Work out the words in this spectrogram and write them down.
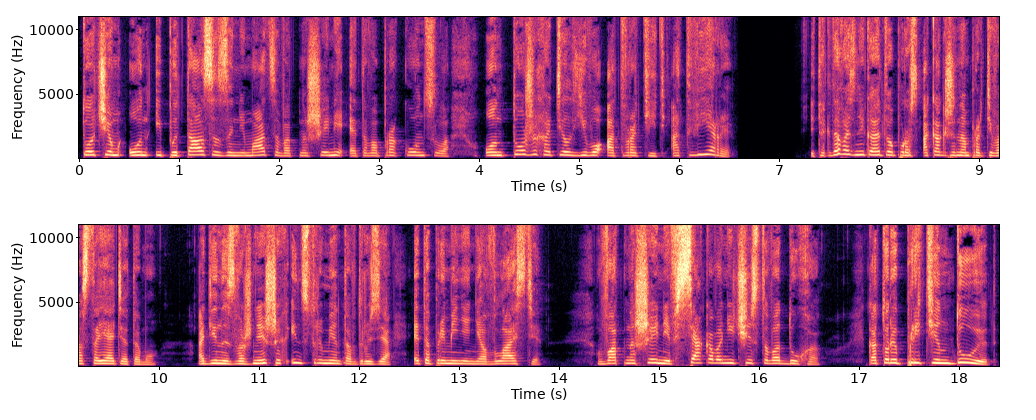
То, чем он и пытался заниматься в отношении этого проконсула, он тоже хотел его отвратить от веры. И тогда возникает вопрос, а как же нам противостоять этому? Один из важнейших инструментов, друзья, это применение власти в отношении всякого нечистого духа, который претендует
